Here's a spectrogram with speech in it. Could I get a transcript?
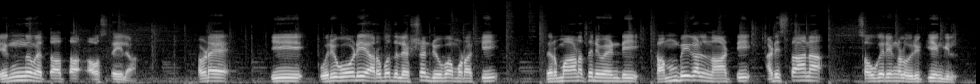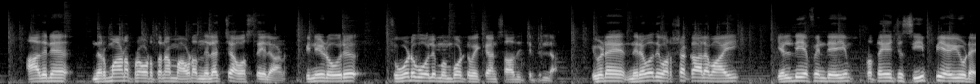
എങ്ങും എത്താത്ത അവസ്ഥയിലാണ്. അവിടെ ഈ ഒരു കോടി അറുപത് ലക്ഷം രൂപ മുടക്കി നിർമ്മാണത്തിന് വേണ്ടി കമ്പികൾ നാട്ടി അടിസ്ഥാന സൗകര്യങ്ങൾ ഒരുക്കിയെങ്കിൽ അതിന് നിർമ്മാണ പ്രവർത്തനം അവിടെ നിലച്ച അവസ്ഥയിലാണ്. പിന്നീട് ഒരു ചുവട് പോലും മുമ്പോട്ട് വയ്ക്കാൻ സാധിച്ചിട്ടില്ല. ഇവിടെ നിരവധി വർഷക്കാലമായി എൽ ഡി എഫിന്റെയും പ്രത്യേകിച്ച് സി പി ഐയുടെ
